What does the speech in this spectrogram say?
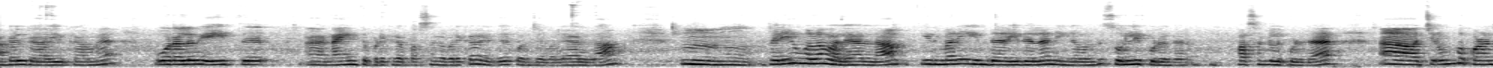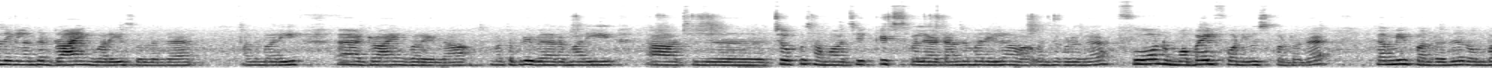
அடல்ட் ஆகிருக்காமல் ஓரளவு எயித்து நைன்த்து படிக்கிற பசங்க வரைக்கும் இது கொஞ்சம் விளையாடலாம். பெரியவங்களாம் விளையாடலாம். இது மாதிரி இந்த இதெல்லாம் நீங்கள் வந்து சொல்லி கொடுங்க பசங்களுக்குள்ள. ரொம்ப குழந்தைங்கள வந்து டிராயிங் வரைய சொல்லுங்கள் அந்த மாதிரி டிராயிங் வரையலாம். மற்றபடி வேறு மாதிரி சொப்பு சமாளிச்சு கிட்ஸ் விளையாட்டு அந்த மாதிரிலாம் வந்து கொடுங்க. ஃபோன் மொபைல் ஃபோன் யூஸ் பண்ணுறத கம்மி பண்ணுறது ரொம்ப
